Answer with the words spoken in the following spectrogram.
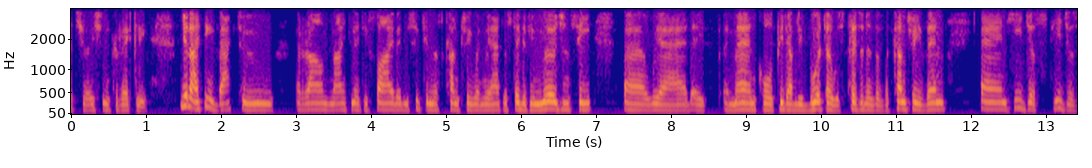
situation correctly. You know, I think back to around 1985, 86 in this country when we had the state of emergency. Uh, we had a, a man called P.W. Botha who was president of the country then, and he just he just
